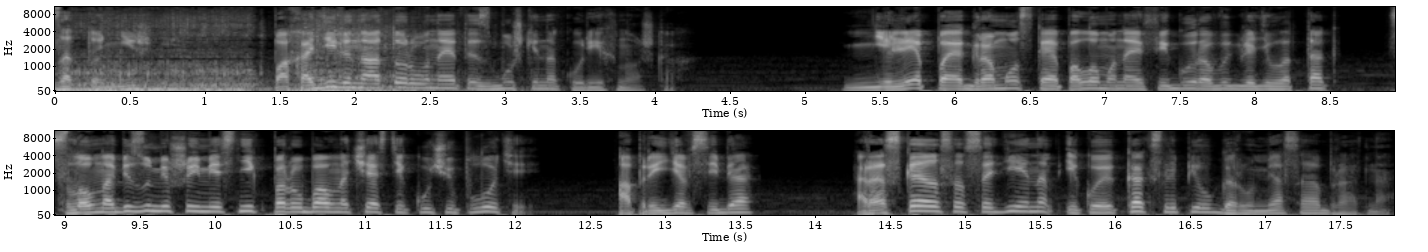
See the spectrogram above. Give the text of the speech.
Зато нижние походили на оторванные от избушки на курьих ножках. Нелепая громоздкая поломанная фигура выглядела так, словно обезумевший мясник порубал на части кучу плоти, а придя в себя, раскаялся в содеянном и кое-как слепил гору мяса обратно.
